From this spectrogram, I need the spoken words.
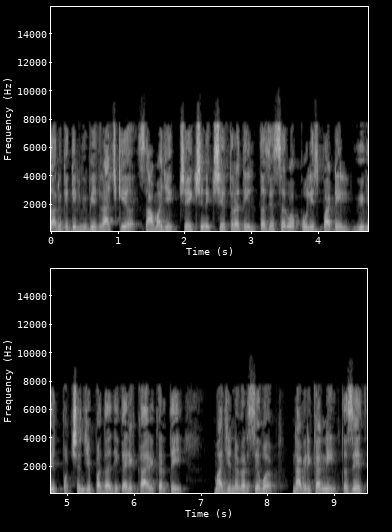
तालुक्यातील विविध राजकीय सामाजिक शैक्षणिक क्षेत्रातील तसेच सर्व पोलीस पाटील विविध पक्षांचे पदाधिकारी कार्यकर्ते माजी नगरसेवक नागरिकांनी तसेच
